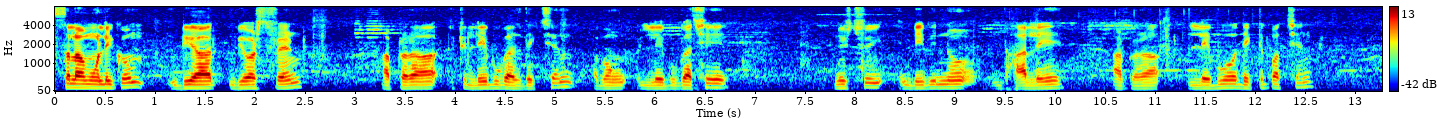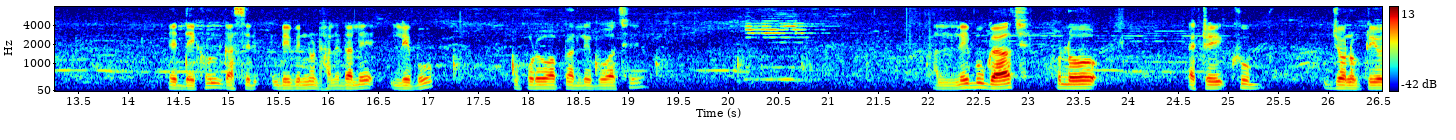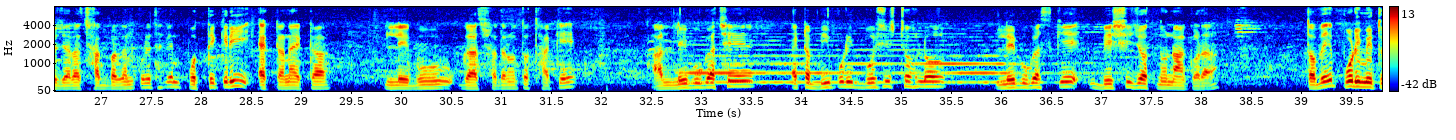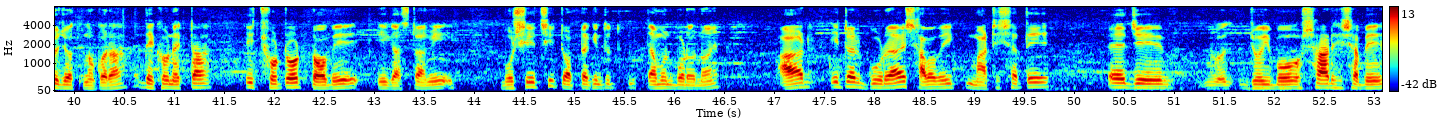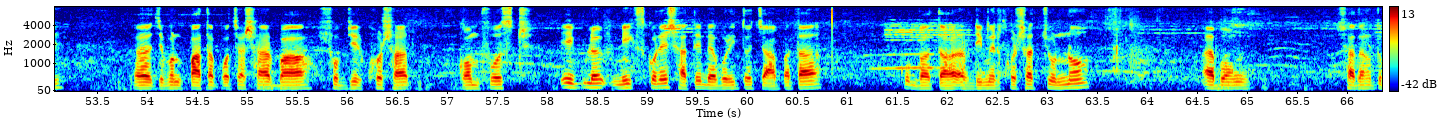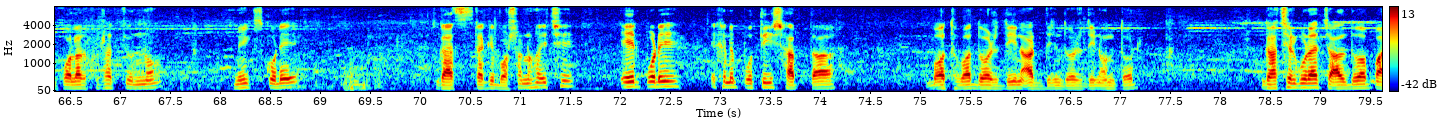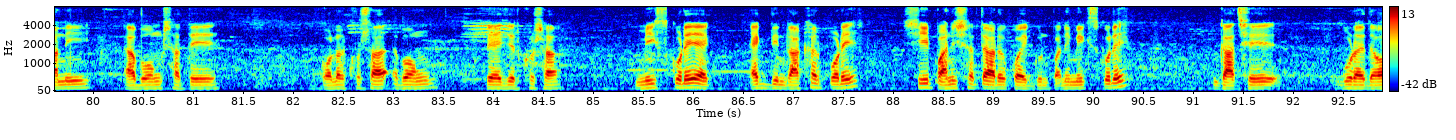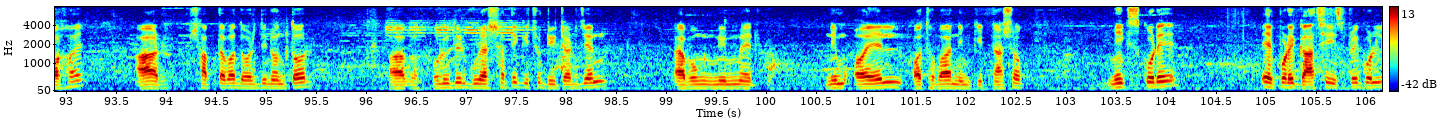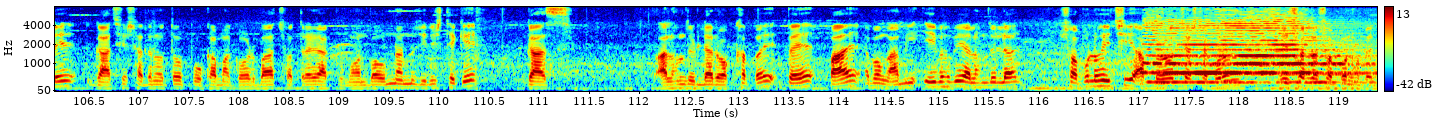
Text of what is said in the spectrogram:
আসসালামু আলাইকুম, dear viewers friend. আপনারা একটি লেবু গাছ দেখছেন এবং লেবু গাছে নিশ্চয়ই বিভিন্ন ঢালে আপনারা লেবুও দেখতে পাচ্ছেন। এই দেখুন, গাছের বিভিন্ন ঢালে ঢালে লেবু, উপরেও আপনার লেবু আছে। আর লেবু গাছ হলো একটি খুব জনপ্রিয়, যারা ছাদ বাগান করে থাকেন, প্রত্যেকেরই একটা না একটা লেবু গাছ সাধারণত থাকে। আর লেবু গাছে একটা বিপরীত বৈশিষ্ট্য হলো লেবু গাছকে বেশি যত্ন না করা, তবে পরিমিত যত্ন করা। দেখুন, একটা এই ছোট টবে এই গাছটা আমি বসিয়েছি, টবটা কিন্তু তেমন বড় নয়। আর এটার গোড়ায় স্বাভাবিক মাটির সাথে যে, জৈব সার হিসাবে যেমন পাতা, পচা সার বা সবজির খোসার, কম্পোস্ট এগুলো মিক্স করে সাথে ব্যবহৃত চা পাতা বা তার ডিমের খোসার চূর্ণ এবং সাধারণত কলার খোসার চূর্ণ মিক্স করে গাছটাকে বসানো হয়েছে। এরপরে এখানে প্রতি সপ্তাহ অথবা দশ দিন, আট দিন, দশ দিন অন্তর গাছের গোড়ায় চাল দেওয়া পানি এবং সাথে কলার খোসা এবং পেঁয়াজের খোসা মিক্স করে এক, একদিন রাখার পরে সেই পানির সাথে আরও কয়েক গুণ পানি মিক্স করে গাছে গোড়ায় দেওয়া হয়। আর সপ্তাহ বা দশ দিন অন্তর হলুদের গুঁড়ার সাথে কিছু ডিটারজেন্ট এবং নিমের, নিম অয়েল অথবা নিম কীটনাশক মিক্স করে এরপরে গাছে স্প্রে করলে গাছে সাধারণত পোকামাকড় বা ছত্রাকের আক্রমণ বা অন্যান্য জিনিস থেকে গাছ আলহামদুলিল্লাহ রক্ষা পায়, পায়- এবং আমি এইভাবেই আলহামদুলিল্লাহ সফল হয়েছি আপনারাও চেষ্টা করুন ইনশাল্লাহ সফল হবেন।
